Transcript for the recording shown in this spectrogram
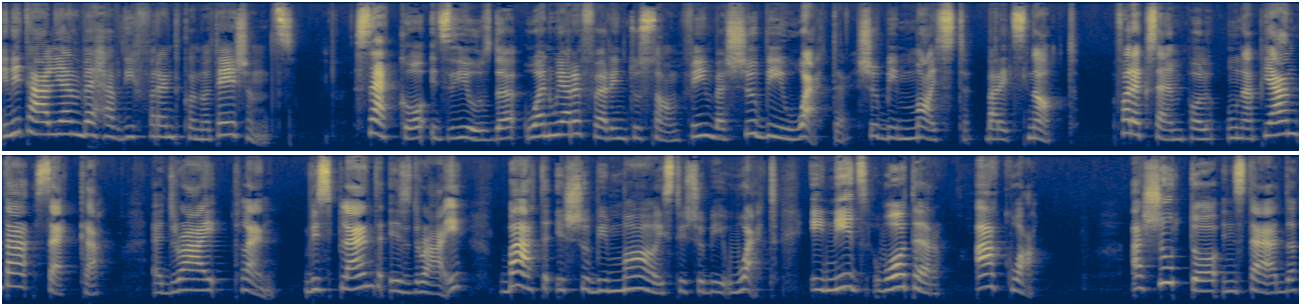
in Italian they have different connotations. Secco is used when we are referring to something that should be wet, should be moist, but it's not. For example, una pianta secca, a dry plant. This plant is dry, but it should be moist, it should be wet. It needs water, acqua. Asciutto, instead,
